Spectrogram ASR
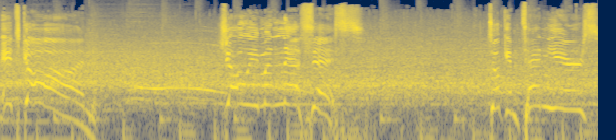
It's gone. Joey Meneses. Took him 10 years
